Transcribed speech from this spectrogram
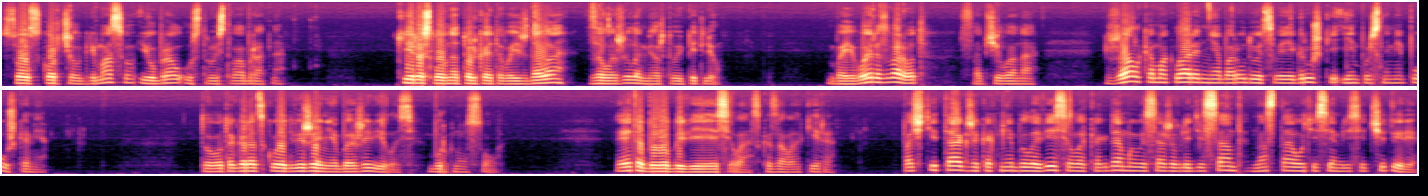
Сол скорчил гримасу и убрал устройство обратно. Кира, словно только этого и ждала, заложила мертвую петлю. «Боевой разворот», — сообщила она. «Жалко, Макларен не оборудует свои игрушки импульсными пушками». «То-то городское движение бы оживилось», — буркнул Сол. «Это было бы весело», — сказала Кира. «Почти так же, как мне было весело, когда мы высаживали десант на Стауте-74»,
